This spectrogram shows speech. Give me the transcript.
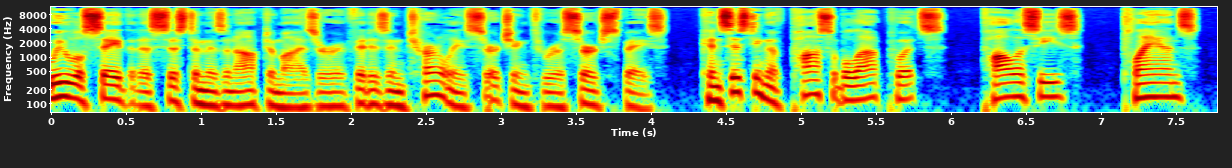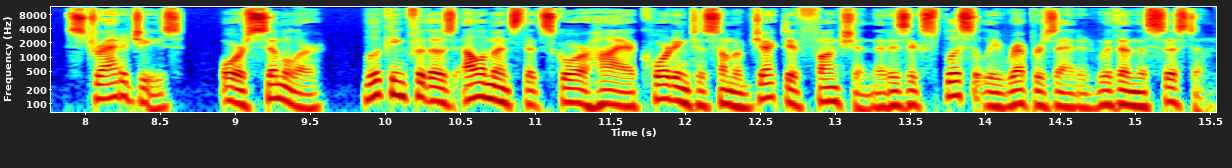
We will say that a system is an optimizer if it is internally searching through a search space, consisting of possible outputs, policies, plans, strategies, or similar, looking for those elements that score high according to some objective function that is explicitly represented within the system.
